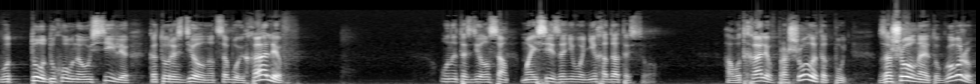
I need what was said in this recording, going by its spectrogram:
вот то духовное усилие, которое сделал над собой Халев, он это сделал сам. Моисей за него не ходатайствовал. А вот Халев прошел этот путь, зашел на эту гору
